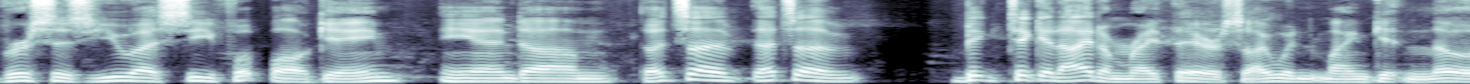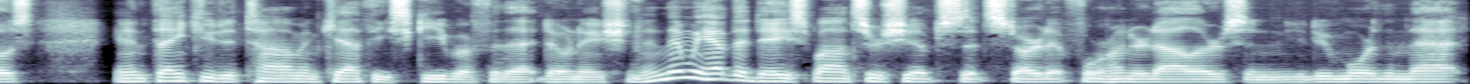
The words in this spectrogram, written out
versus USC football game, and um, that's a that's a big ticket item right there. So I wouldn't mind getting those. And thank you to Tom and Kathy Skiba for that donation. And then we have the day sponsorships that start at $400, and you do more than that.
